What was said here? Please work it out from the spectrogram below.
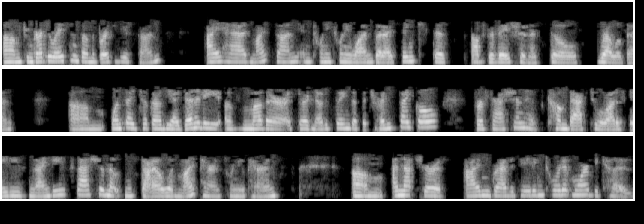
Um, congratulations on the birth of your son. I had my son in 2021, but I think this observation is still relevant. Um, once I took on the identity of mother, I started noticing that the trend cycle for fashion has come back to a lot of 80s, 90s fashion that was in style when my parents were new parents. Um, I'm not sure if I'm gravitating toward it more because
